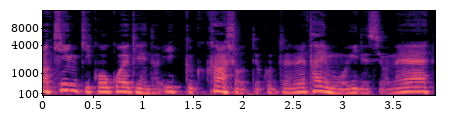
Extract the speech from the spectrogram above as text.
まあ、近畿高校駅伝では1区区間賞ということでね、タイムもいいですよね。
